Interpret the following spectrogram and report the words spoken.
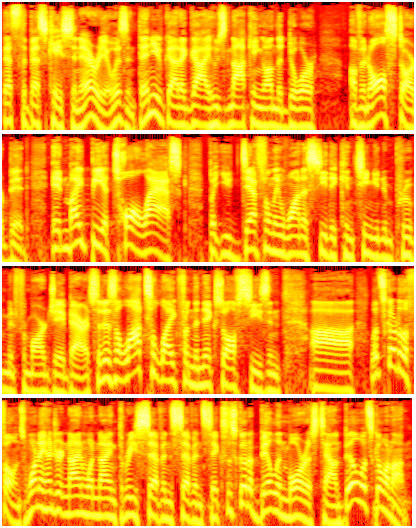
that's the best case scenario, isn't? Then you've got a guy who's knocking on the door of an all star bid. It might be a tall ask, but you definitely want to see the continued improvement from RJ Barrett. So there's a lot to like from the Knicks offseason. Uh, let's go to the phones 1 800 919 3776. Let's go to Bill in Morristown. Bill, what's going on?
